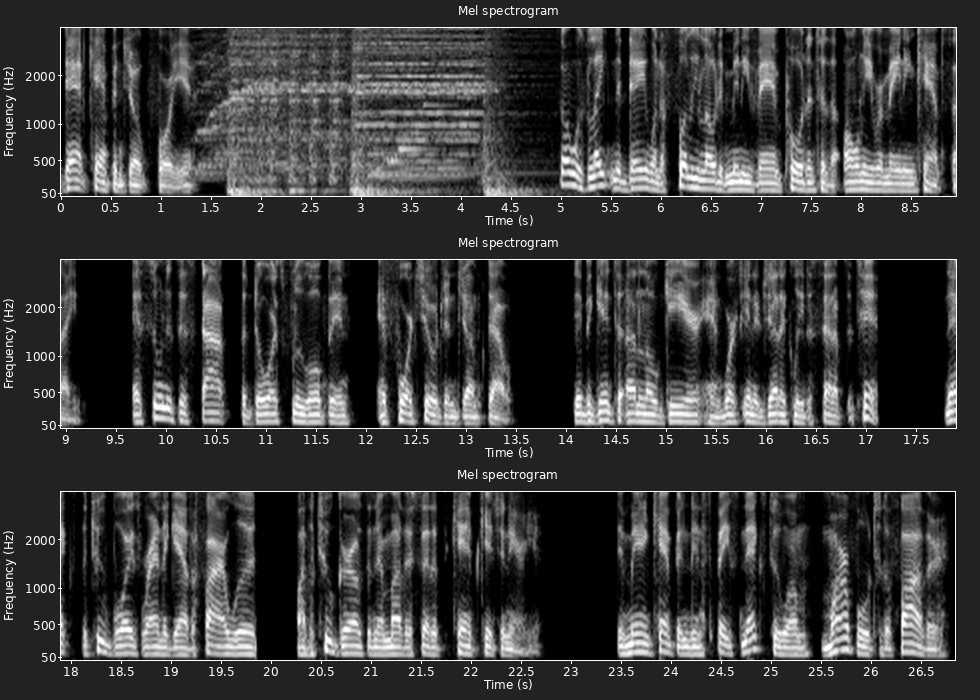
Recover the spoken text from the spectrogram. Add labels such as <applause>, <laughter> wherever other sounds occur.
Dad camping joke for you. So it was late in the day when a fully loaded minivan pulled into the only remaining campsite. As soon as it stopped, the doors flew open and four children jumped out. They began to unload gear and worked energetically to set up the tent. Next, the two boys ran to gather firewood, while the two girls and their mother set up the camp kitchen area. The man camping in space next to him marveled to the father,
